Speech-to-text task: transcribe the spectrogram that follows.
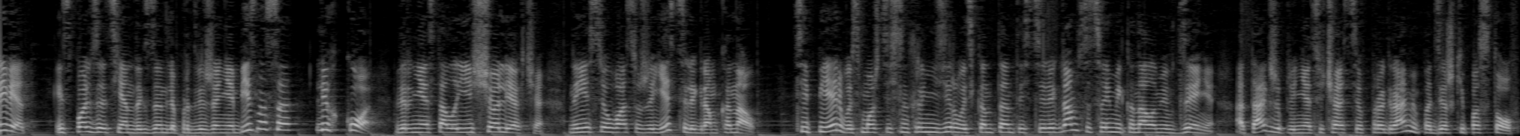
Привет! Использовать Яндекс.Дзен для продвижения бизнеса легко, вернее стало еще легче. Но если у вас уже есть телеграм-канал, теперь вы сможете синхронизировать контент из Telegram со своими каналами в Дзене, а также принять участие в программе поддержки постов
